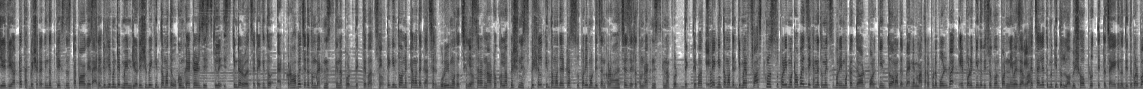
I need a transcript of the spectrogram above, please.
যে রিয়ারটা থাকবে সেটা কিন্তু প্রিএক্সেসটা পাওয়া গেছে। ফ্যাট লিমিটে মেন রিয়ার হিসেবে কিন্তু আমাদের উকুম ক্যারেক্টারের যে স্কিলের স্কিনটা রয়েছে এটা কিন্তু অ্যাড করা হবে যেটা তোমরা এখন স্ক্রিন আপলোড দেখতে পাচ্ছ। দেখতে কিন্তু অনেকটা আমাদের গাছের গুড়ির মতো ছিল। এছাড়া নাটক কলাবেশন স্পেশাল কিন্তু আমাদের একটা সুপার ইমোট ডিজাইন করা হয়েছে যেটা তোমরা এখন স্ক্রিন আপলোড দেখতে পাচ্ছ। এটা কিন্তু আমাদের গেমের ফার্স্ট কোন সুপার ইমোট হবে যেখানে তুমি সুপার ইমোটটা দেওয়ার পর কিন্তু আমাদের ব্যাঙের মাথার উপরে বসবা এরপরে কিন্তু কিছুক্ষণ পর নেমে যাবে। এটা চাইলে তুমি কিন্তু লবি সহ প্রত্যেকটা জায়গায় কিন্তু দিতে পারবা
